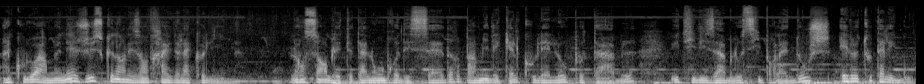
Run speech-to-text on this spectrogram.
un couloir menait jusque dans les entrailles de la colline. L'ensemble était à l'ombre des cèdres, parmi lesquels coulait l'eau potable, utilisable aussi pour la douche, et le tout à l'égout.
